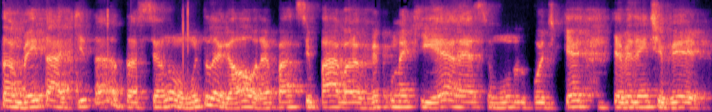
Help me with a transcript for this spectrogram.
também estar tá aqui tá, tá sendo muito legal, né? Participar agora, ver como é que é, né? Esse mundo do podcast, que às vezes a gente vê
